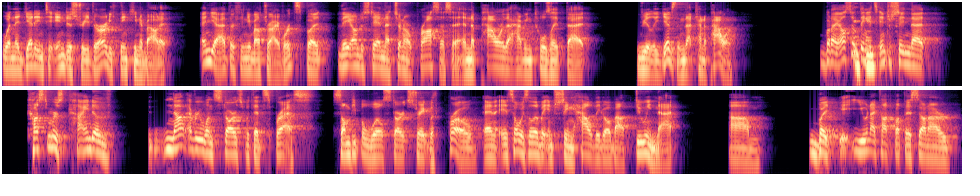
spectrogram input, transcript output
when they get into industry, they're already thinking about it. And yeah, they're thinking about DriveWorks, but they understand that general process and the power that having tools like that really gives them that kind of power. But I also think mm-hmm. it's interesting that customers kind of not everyone starts with Express. Some people will start straight with Pro, and it's always a little bit interesting how they go about doing that. Um, but you and I talked about this on our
